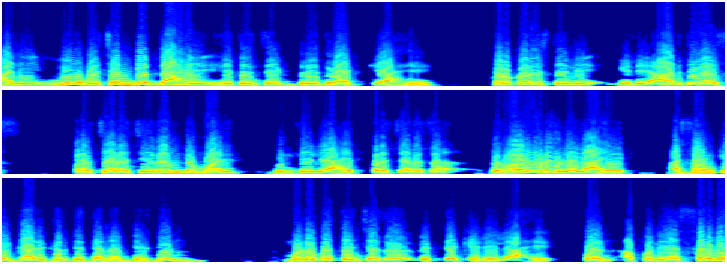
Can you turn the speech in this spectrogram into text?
आणि मी वचनबद्ध आहे हे त्यांचं एक ब्रेद वाक्य आहे. खरोखरच त्यांनी गेले आठ दिवस प्रचाराचे रणधुमाळीत गुंतलेले आहेत प्रचाराचा धुळा उडवलेला आहे. असंख्य कार्यकर्ते त्यांना भेटून मनोगत त्यांच्याजवळ व्यक्त केलेले आहे. पण आपण या सर्व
